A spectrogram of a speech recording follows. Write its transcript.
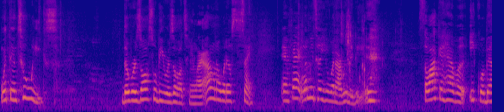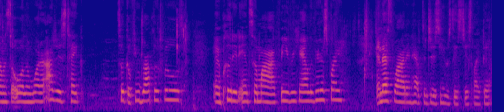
within two weeks, the results will be resulting. Like, I don't know what else to say. In fact, let me tell you what I really did. so I can have an equal balance of oil and water, I just take took a few drops of fluids and put it into my fenugreek and aloe vera spray. And that's why I didn't have to just use this just like that.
